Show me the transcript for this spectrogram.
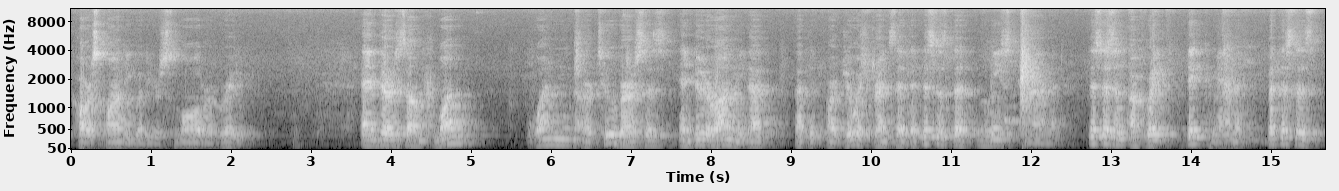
corresponding, whether you're small or great. And there's um, one, one or two verses in Deuteronomy that, that the, our Jewish friend said that this is the least commandment. This isn't a great big commandment, but this is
